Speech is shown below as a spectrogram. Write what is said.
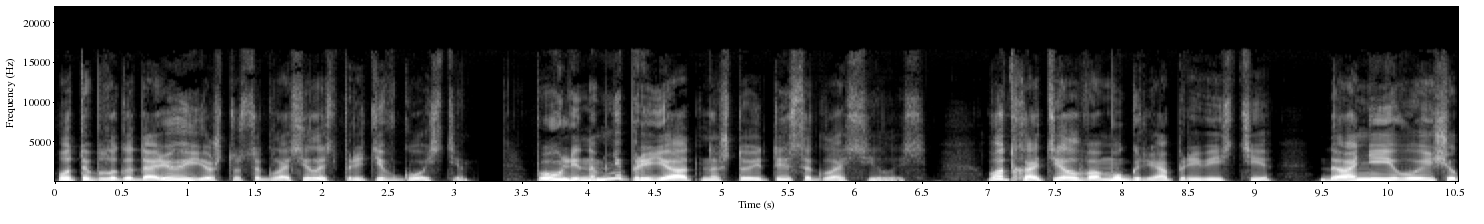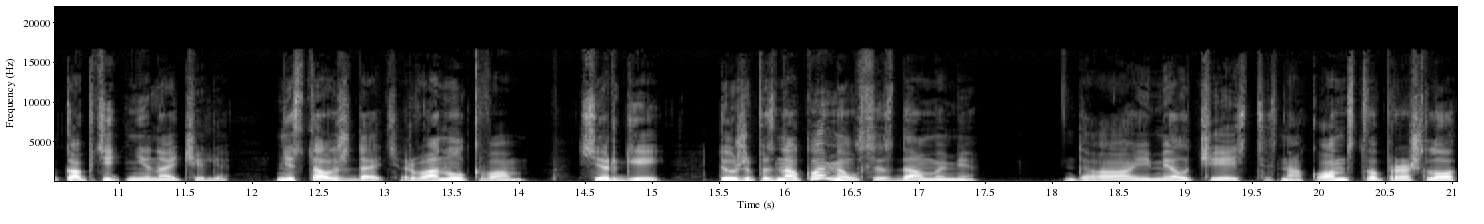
Вот и благодарю ее, что согласилась прийти в гости. Паулина, мне приятно, что и ты согласилась. Вот хотел вам угря привезти. Да они его еще коптить не начали. Не стал ждать, рванул к вам. Сергей, ты уже познакомился с дамами?» «Да, имел честь. Знакомство прошло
